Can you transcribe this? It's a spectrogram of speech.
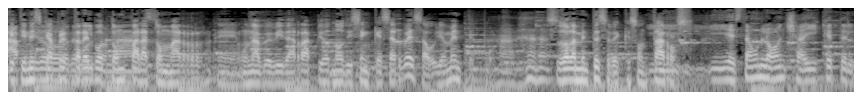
que tienes que apretar el botón para tomar eh, una bebida rápido. No dicen que es cerveza, obviamente. Ajá. Solamente se ve que son tarros. Y, está un lunch ahí que te, que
